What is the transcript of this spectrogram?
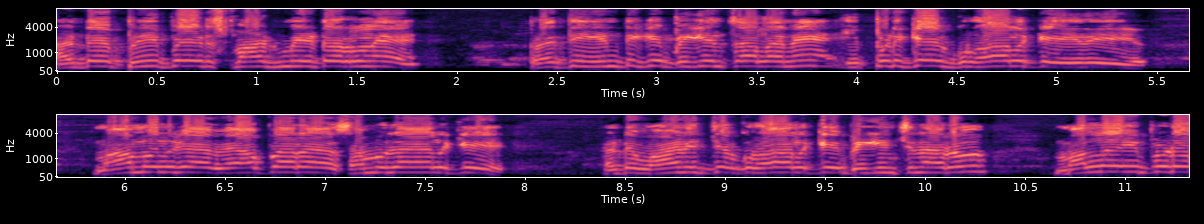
అంటే ప్రీపెయిడ్ స్మార్ట్ మీటర్లని ప్రతి ఇంటికి బిగించాలని ఇప్పటికే గృహాలకి ఇది మామూలుగా వ్యాపార సముదాయాలకి అంటే వాణిజ్య గృహాలకి బిగించినారు. మళ్ళీ ఇప్పుడు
